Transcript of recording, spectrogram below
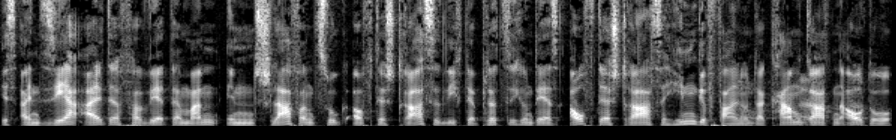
ist ein sehr alter, verwehrter Mann in Schlafanzug auf der Straße, lief der plötzlich und der ist auf der Straße hingefallen und da kam gerade ein Auto.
